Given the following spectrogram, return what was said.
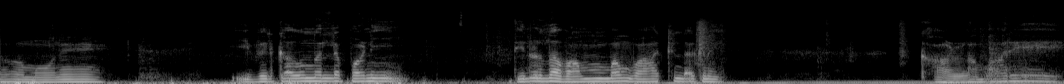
മോനെ. ഇവർക്ക് നല്ല പണി. ഇതിനുള്ള വമ്പം വാറ്റുണ്ടാക്കണേ. കള്ളന്മാരെ.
